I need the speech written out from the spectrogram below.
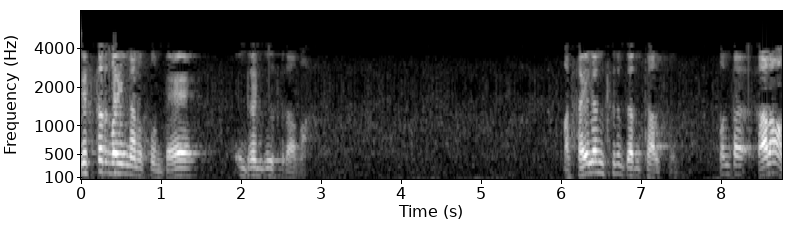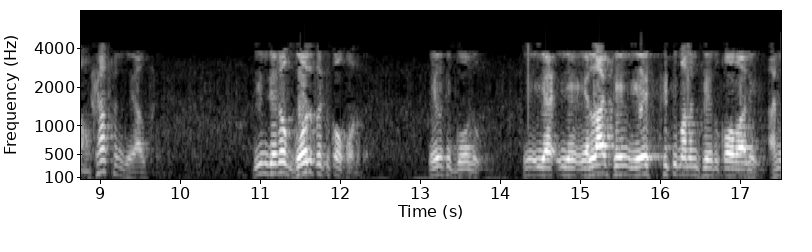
డిస్టర్బ్ అయింది అనుకుంటే ఇంట్రడ్యూస్ రామా. ఆ సైలెన్స్ని పెంచాల్సి ఉంది కొంతకాలం అభ్యాసం చేయాల్సి ఉంది దీనికి ఏదో గోల్ పెట్టుకోకూడదు. ఏమిటి గోలు? ఎలా ఏ స్థితి మనం చేరుకోవాలి అని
